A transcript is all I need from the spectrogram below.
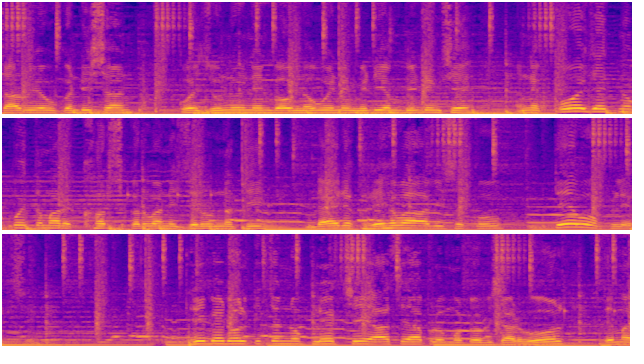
સારું એવું કન્ડિશન કોઈ જૂનું નહીં, બહુ નવું નહીં મીડિયમ બિલ્ડિંગ છે અને કોઈ જાતનો કોઈ તમારે ખર્ચ કરવાની જરૂર નથી. ડાયરેક્ટ રહેવા આવી શકો તેવો ફ્લેટ છે. થ્રી બેડ હોલ કિચનનો ફ્લેટ છે. આ છે આપણો મોટો વિશાળ હોલ તેમાં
